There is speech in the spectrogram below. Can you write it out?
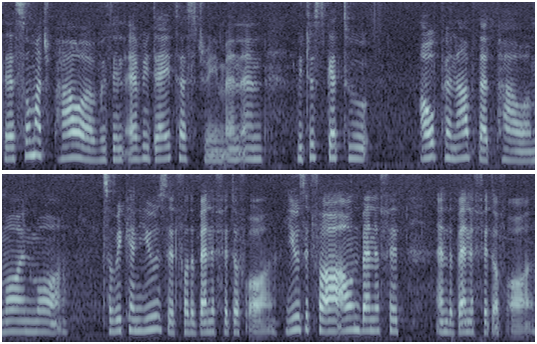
There's so much power within every data stream and, and we just get to open up that power more and more so we can use it for the benefit of all. Use it for our own benefit and the benefit of all.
